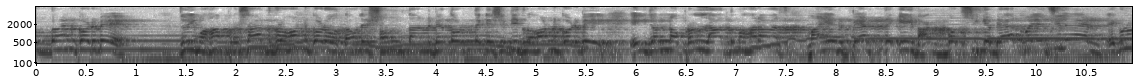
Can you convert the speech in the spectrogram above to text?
অধ্যয়ন করবে, যদি মহাপ্রসাদ গ্রহণ করো, তাহলে সন্তান ভেতর থেকে সেটি গ্রহণ করবে। এই জন্য প্রহ্লাদ মহারাজ মায়ের পেট থেকেই ভাগবত শিখে বের হয়েছিলেন। এগুলো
